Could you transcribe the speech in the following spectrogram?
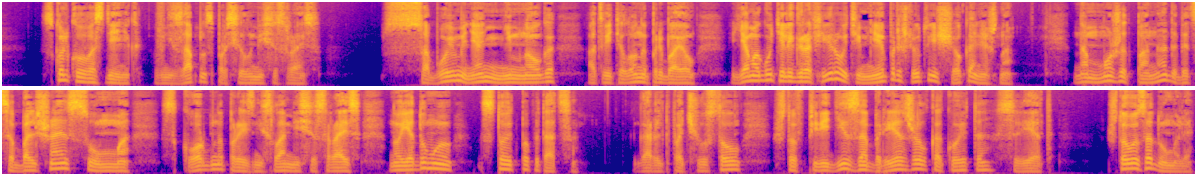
— Сколько у вас денег? — внезапно спросила миссис Райс. — С собой у меня немного, — ответил он и прибавил. — Я могу телеграфировать, и мне пришлют еще, конечно. — Нам может понадобиться большая сумма, — скорбно произнесла миссис Райс, — но, я думаю, стоит попытаться. Гарольд почувствовал, что впереди забрезжил какой-то свет. — Что вы задумали?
